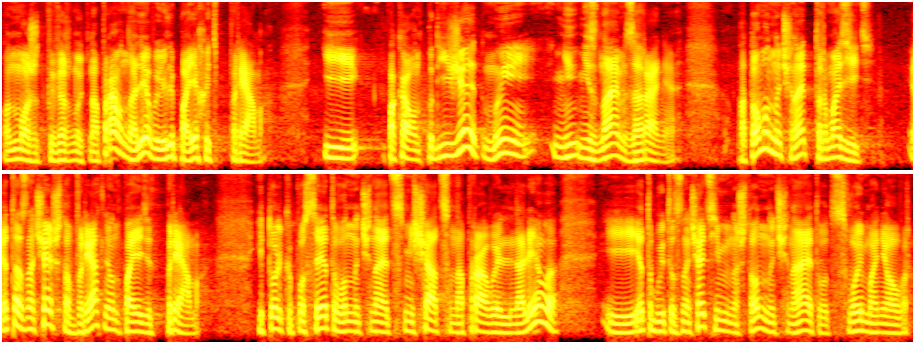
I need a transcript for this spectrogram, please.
Он может повернуть направо, налево или поехать прямо. И пока он подъезжает, мы не знаем заранее. Потом он начинает тормозить. Это означает, что вряд ли он поедет прямо. И только после этого он начинает смещаться направо или налево, и это будет означать именно, что он начинает вот свой маневр.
